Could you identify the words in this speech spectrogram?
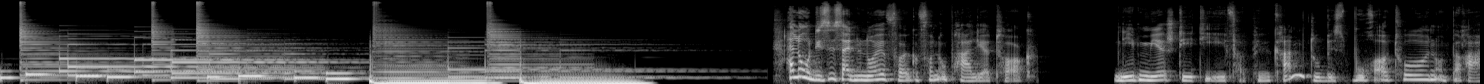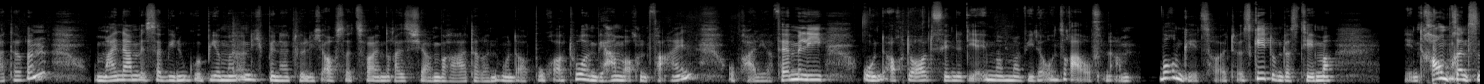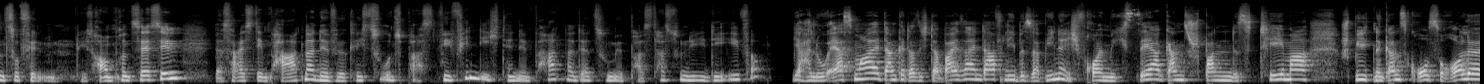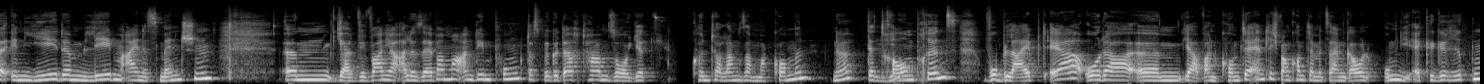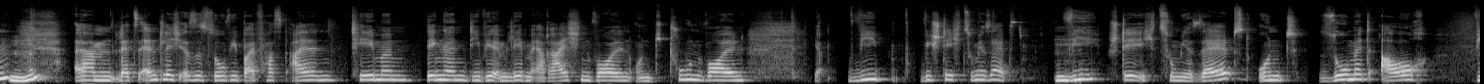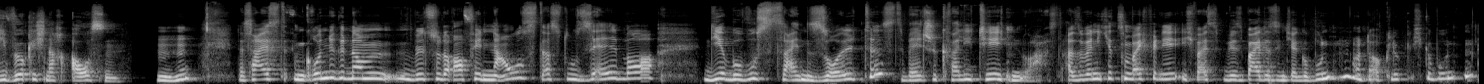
Hallo, dies ist eine neue Folge von Opalia Talk. Neben mir steht die Eva Pilgram. Du bist Buchautorin und Beraterin. Und mein Name ist Sabine Gurbiermann und ich bin natürlich auch seit 32 Jahren Beraterin und auch Buchautorin. Wir haben auch einen Verein, Opalia Family, und auch dort findet ihr immer mal wieder unsere Aufnahmen. Worum geht es heute? Es geht um das Thema den Traumprinzen zu finden, die Traumprinzessin, das heißt den Partner, der wirklich zu uns passt. Wie finde ich denn den Partner, der zu mir passt? Hast du eine Idee, Eva? Ja, hallo erstmal. Danke, dass ich dabei sein darf. Liebe Sabine, ich freue mich sehr. Ganz spannendes Thema. Spielt eine ganz große Rolle in jedem Leben eines Menschen. Ähm, ja, wir waren ja alle selber mal an dem Punkt, dass wir gedacht haben, so, jetzt könnte er langsam mal kommen, ne? Der mhm. Traumprinz. Wo bleibt er? Oder ähm, ja, wann kommt er endlich? Wann kommt er mit seinem Gaul um die Ecke geritten? Mhm. Ähm, letztendlich ist es so wie bei fast allen Themen, Dingen, die wir im Leben erreichen wollen und tun wollen wie, wie stehe ich zu mir selbst? Mhm. Wie stehe ich zu mir selbst und somit auch, wie wirklich nach außen? Mhm. Das heißt, im Grunde genommen willst du darauf hinaus, dass du selber dir bewusst sein solltest, welche Qualitäten du hast. Also wenn ich jetzt zum Beispiel, ich weiß, wir beide sind ja gebunden und auch glücklich gebunden,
